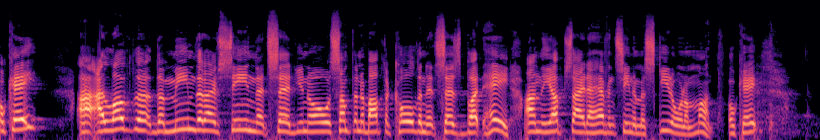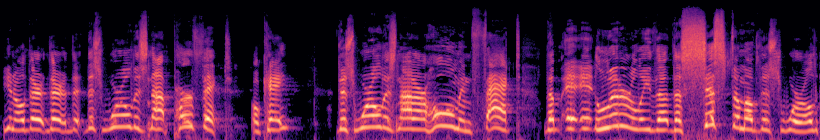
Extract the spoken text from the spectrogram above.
Okay? I love the, the meme that I've seen that said, you know, something about the cold, and it says, but hey, on the upside, I haven't seen a mosquito in a month, okay? You know, they're, they're, this world is not perfect, okay? This world is not our home. In fact, the, it, it, literally, the, the system of this world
